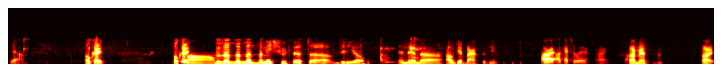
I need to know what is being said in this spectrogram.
yeah. Okay. Okay. Um, let, let, let, let me shoot this uh, video, and then uh, I'll get back with you. All right, I'll catch you later. All right. All right, man. Mm-hmm. All right.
